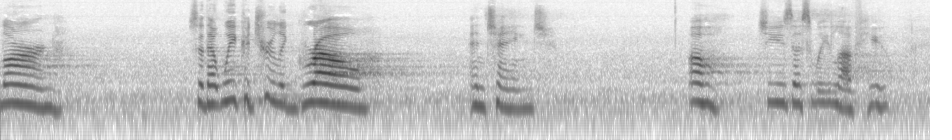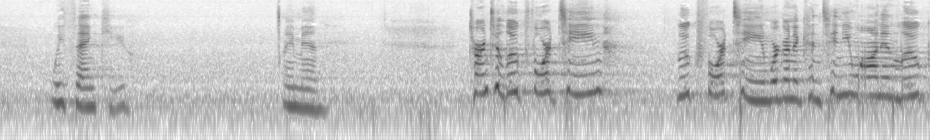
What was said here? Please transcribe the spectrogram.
learn, so that we could truly grow and change. Oh, Jesus, we love you. We thank you. Amen. Turn to Luke 14. Luke 14. We're going to continue on in Luke,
